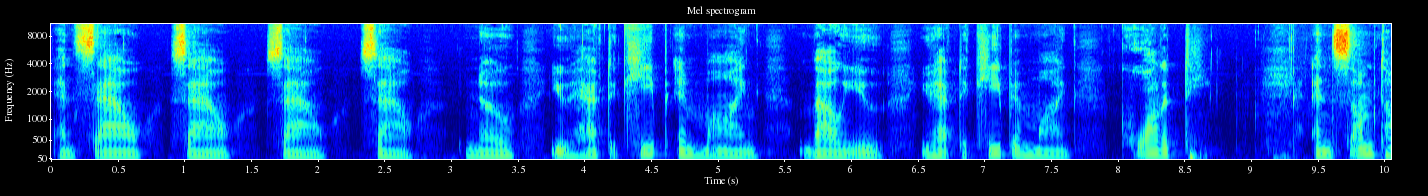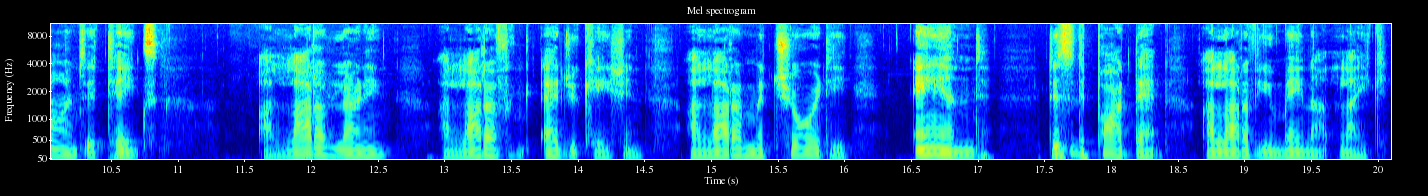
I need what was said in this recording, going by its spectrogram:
and sell, sell, sell, sell. No, you have to keep in mind value. You have to keep in mind quality. And sometimes it takes a lot of learning, a lot of education, a lot of maturity. And this is the part that a lot of you may not like.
